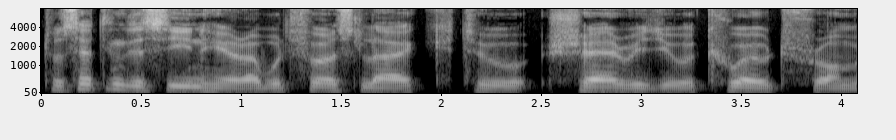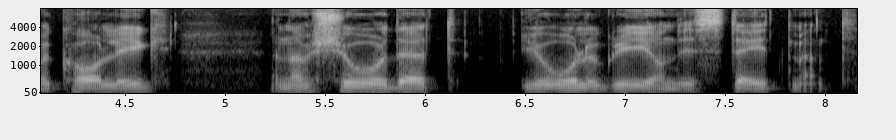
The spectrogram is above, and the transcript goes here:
To setting the scene here, I would first like to share with you a quote from a colleague, and I'm sure that you all agree on this statement.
